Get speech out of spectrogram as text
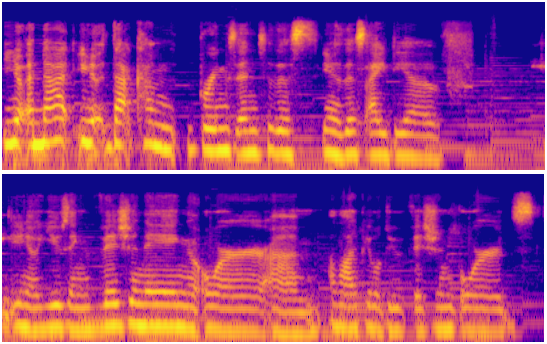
you know, and that, you know, that come brings into this, you know, this idea of, you know, using visioning or um, a lot of people do vision boards.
